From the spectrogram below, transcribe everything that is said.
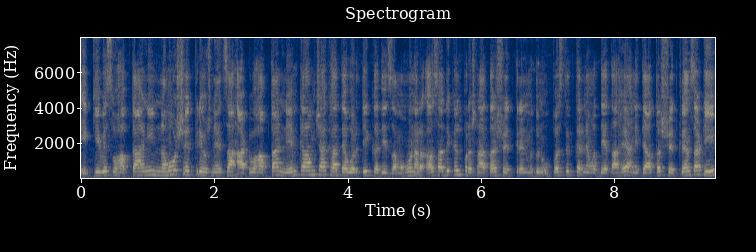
एकवीसवा हप्ता आणि नमो शेतकरी योजनेचा आठवा हप्ता नेमका आमच्या खात्यावरती कधी जमा होणार? असा देखील प्रश्न आता शेतकऱ्यांमधून उपस्थित करण्यामध्ये येत आहे आणि त्यात शेतकऱ्यांसाठी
